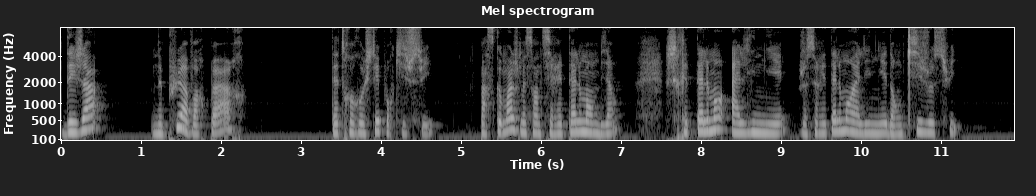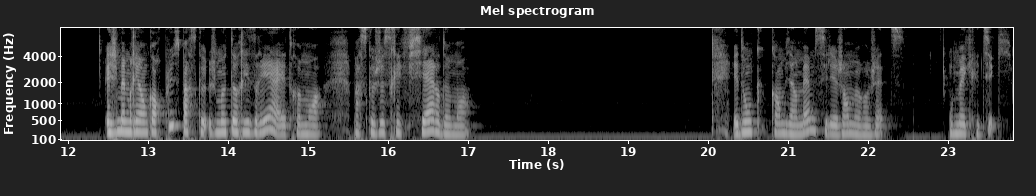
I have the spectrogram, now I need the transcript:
Déjà, ne plus avoir peur d'être rejetée pour qui je suis. Parce que moi, je me sentirais tellement bien, je serais tellement alignée, je serais tellement alignée dans qui je suis. Et je m'aimerais encore plus parce que je m'autoriserais à être moi, parce que je serais fière de moi. Et donc, quand bien même si les gens me rejettent ou me critiquent,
